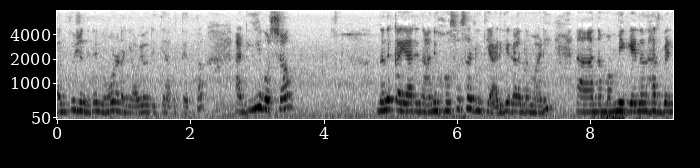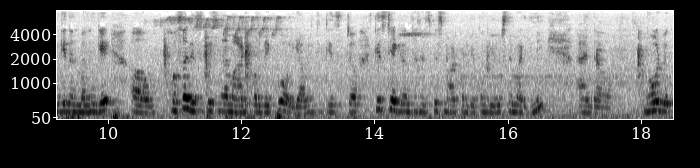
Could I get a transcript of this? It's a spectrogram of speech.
ಕನ್ಫ್ಯೂಷನ್ ಇದೆ, ನೋಡೋಣ ಯಾವ್ಯಾವ ರೀತಿ ಆಗುತ್ತೆ ಅಂತ. ಆ್ಯಂಡ್ ಈ ವರ್ಷ ನನ್ನ ಕೈಯಾರೆ ನಾನೇ ಹೊಸ ಹೊಸ ರೀತಿಯ ಅಡುಗೆಗಳನ್ನು ಮಾಡಿ ನಮ್ಮ ಮಮ್ಮಿಗೆ, ನನ್ನ ಹಸ್ಬೆಂಡ್ಗೆ ನನ್ನ ಮಗನಿಗೆ ಹೊಸ ರೆಸಿಪೀಸ್ನ ಮಾಡಿಕೊಡಬೇಕು. ಅವ್ರಿಗೆ ಯಾವ ರೀತಿ ಟೇಸ್ಟ್ ಟೇಸ್ಟಿಯಾಗಿರುವಂಥ ರೆಸಿಪೀಸ್ ಮಾಡಿಕೊಡ್ಬೇಕು ಅಂತ ಯೋಚನೆ ಮಾಡಿದ್ದೀನಿ. ಆ್ಯಂಡ್ ನೋಡಬೇಕು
